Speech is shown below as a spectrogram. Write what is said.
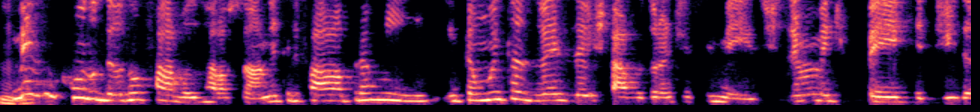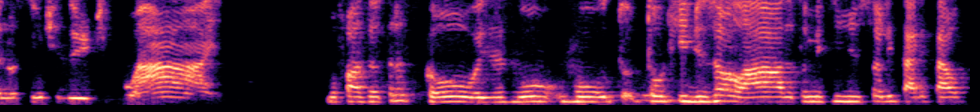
Uhum. Mesmo quando Deus não falava do relacionamento, ele falava para mim. Então, muitas vezes eu estava durante esse mês extremamente perdida no sentido de tipo, ai, vou fazer outras coisas, vou, vou tô, tô aqui desolada, tô me sentindo solitária e tal.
